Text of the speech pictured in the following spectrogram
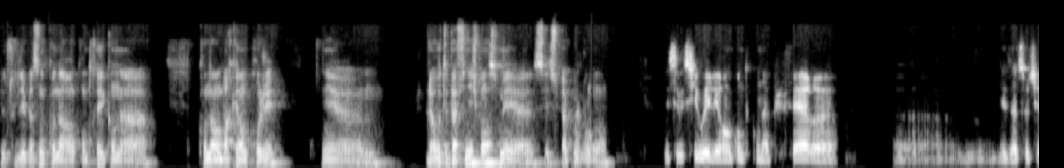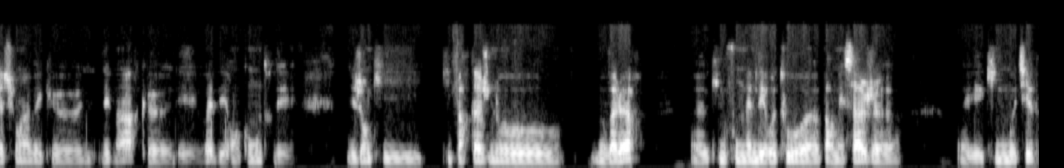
de toutes les personnes qu'on a rencontrées, qu'on a, qu'on a embarquées dans le projet. Et euh, la route n'est pas finie, je pense, mais euh, c'est super cool pour moi. Et c'est aussi oui, les rencontres qu'on a pu faire, euh, des associations avec des marques, des, ouais, des rencontres, des, des gens qui, qui, partagent nos, nos valeurs, qui nous font même des retours par message et qui nous motivent.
